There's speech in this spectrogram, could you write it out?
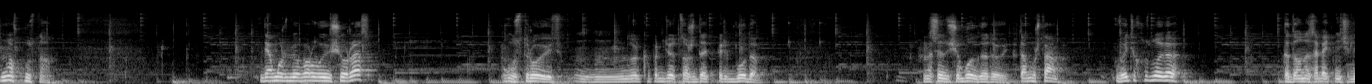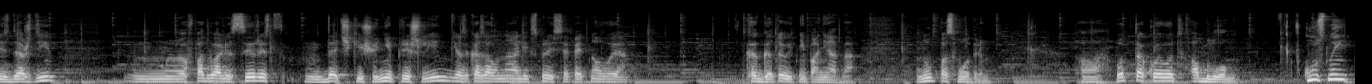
Ну, вкусно. Я, может быть, попробую еще раз устроить, только придется ждать теперь года на следующий год готовить, потому что в этих условиях, когда у нас опять начались дожди, в подвале сырость, датчики еще не пришли, я заказал на Алиэкспрессе опять новые, как готовить непонятно. Ну, посмотрим. А, вот такой вот облом. Вкусный,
